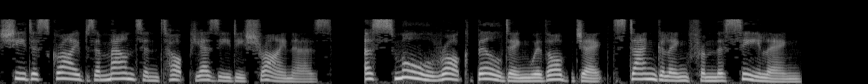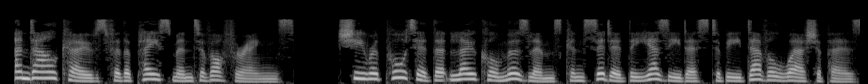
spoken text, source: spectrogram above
She describes a mountain-top Yazidi shrine as a small rock building with objects dangling from the ceiling and alcoves for the placement of offerings. She reported that local Muslims considered the Yazidis to be devil worshippers.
